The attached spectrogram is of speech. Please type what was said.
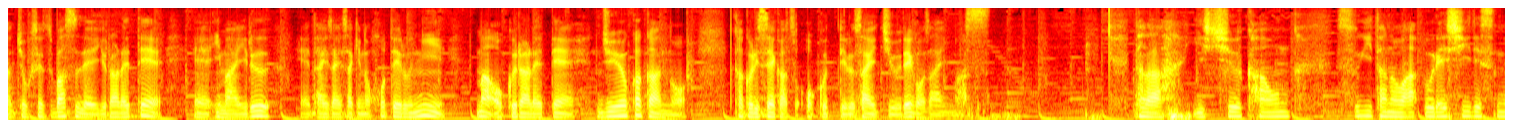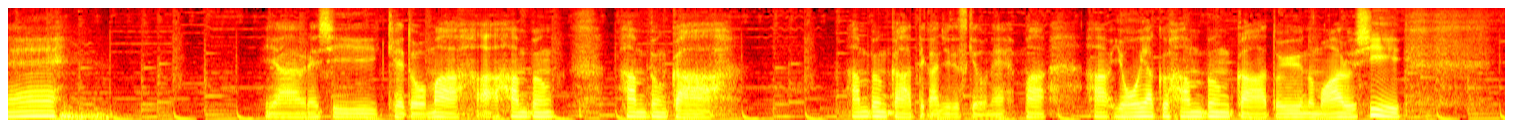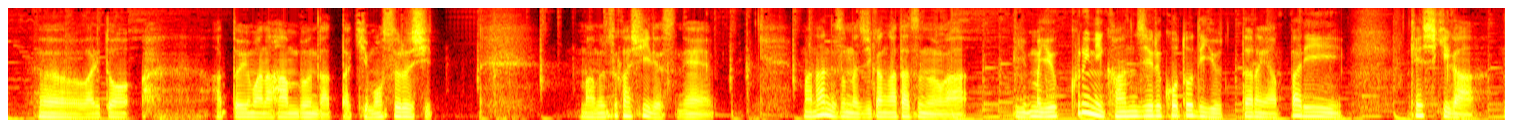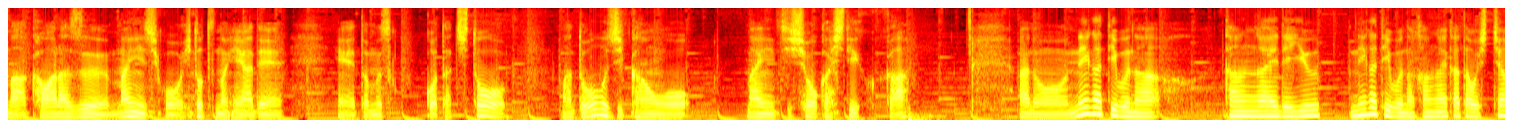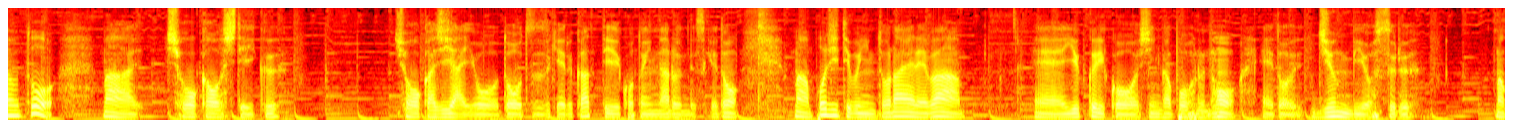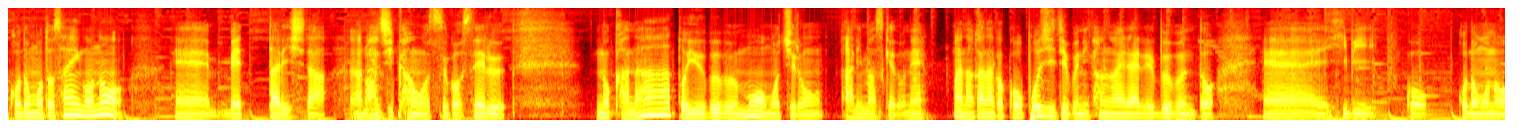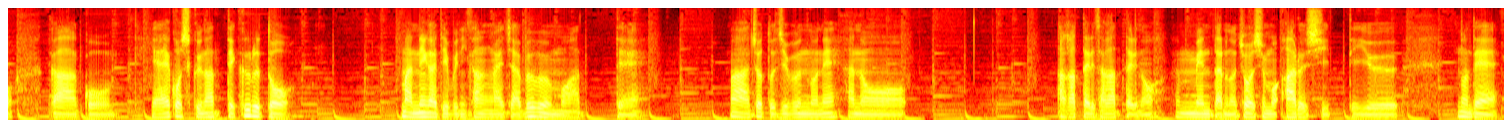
直接バスで揺られて、え今いる滞在先のホテルに、ま、送られて14日間の隔離生活を送っている最中でございます。ただ1週間過ぎたのは嬉しいですね。いや嬉しいけどまあ半分半分か。半分かって感じですけどね。まあようやく半分かというのもあるしうん割とあっという間な半分だった気もするし。まあ難しいですね。まあなんでそんな時間が経つのが、まあ、ゆっくりに感じることで言ったらやっぱり景色がまあ変わらず毎日こう一つの部屋で、えー、と息子たちと、まあ、どう時間を毎日消化していくか。あのネガティブな考えで言うネガティブな考え方をしちゃうとまあ消化をしていく消化試合をどう続けるかっていうことになるんですけどまあポジティブに捉えれば、えー、ゆっくりこうシンガポールの、えーと準備をするまあ、子供と最後の、えー、べったりしたあの時間を過ごせるのかなという部分ももちろんありますけどね。まあ、なかなかこうポジティブに考えられる部分と、えー、日々こう子供のがこうややこしくなってくると、まあ、ネガティブに考えちゃう部分もあってまあちょっと自分のねあのー、上がったり下がったりのメンタルの調子もあるしっていうので、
